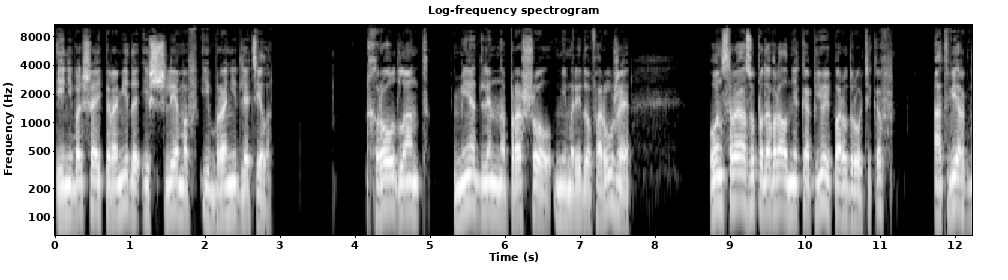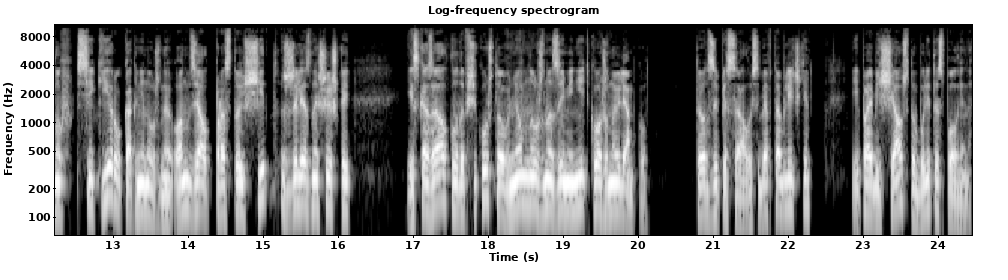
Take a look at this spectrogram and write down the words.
и небольшая пирамида из шлемов и брони для тела. Хроудланд медленно прошел мимо рядов оружия — он сразу подобрал мне копье и пару дротиков. Отвергнув секиру как ненужную, он взял простой щит с железной шишкой и сказал кладовщику, что в нем нужно заменить кожаную лямку. Тот записал у себя в табличке и пообещал, что будет исполнено.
